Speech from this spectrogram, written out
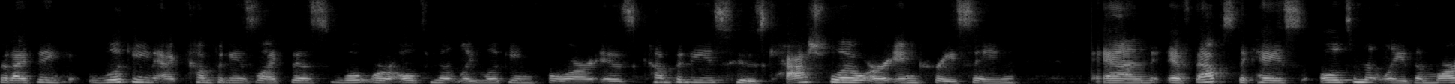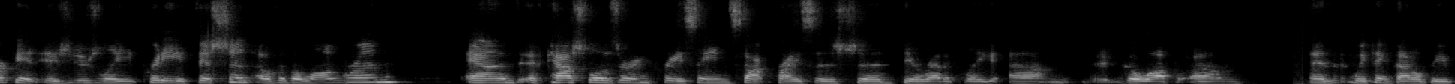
But I think looking at companies like this, what we're ultimately looking for is companies whose cash flow are increasing. And if that's the case, ultimately the market is usually pretty efficient over the long run. And if cash flows are increasing, stock prices should theoretically um, go up. Um, and we think that'll be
